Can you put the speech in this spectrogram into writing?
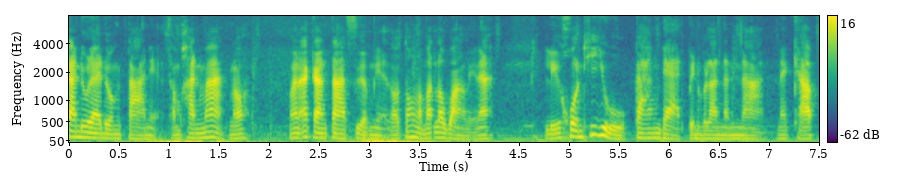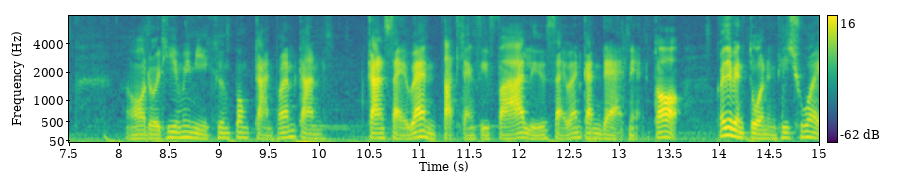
การดูแลดวงตาเนี่ยสำคัญมากเนาะมันอาการตาเสื่อมเนี่ยเราต้องระมัดระวังเลยนะ หรือคนที่อยู่กลางแดดเป็นเวลานานๆนะครับอ๋อโดยที่ไม่มีเครื่องป้องกัน เพราะฉะนั้นการการใส่แว่นตัดแสงสีฟ้า หรือใส่แว่นกันแดดเนี่ยก็ก็จะเป็นตัวหนึ่งที่ช่วย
